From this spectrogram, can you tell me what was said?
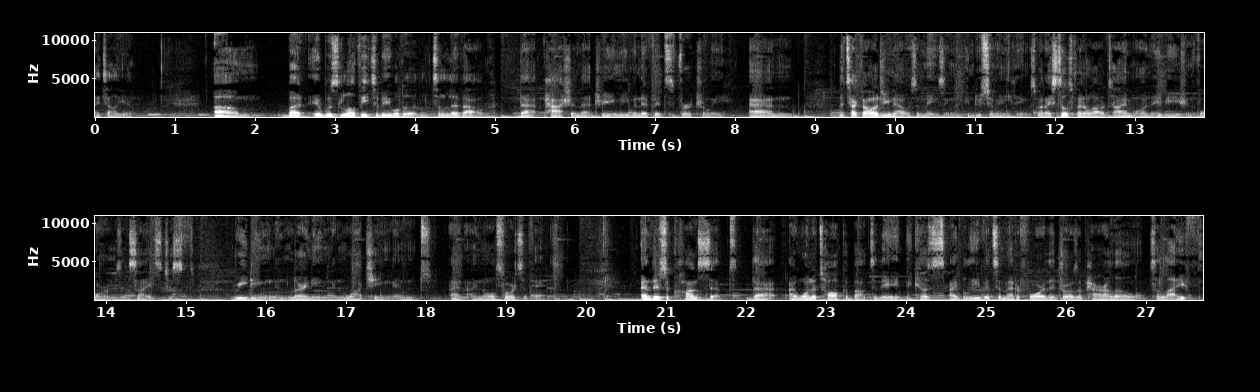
I tell you. Um, but it was lovely to be able to, to live out that passion, that dream, even if it's virtually. And the technology now is amazing. You can do so many things. But I still spend a lot of time on aviation forums and sites, just reading and learning and watching and, and, and all sorts of things. And there's a concept that I want to talk about today because I believe it's a metaphor that draws a parallel to life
